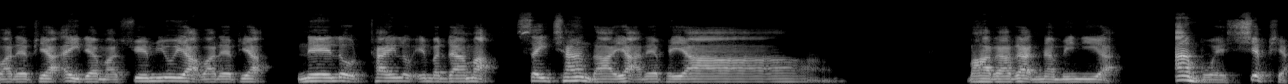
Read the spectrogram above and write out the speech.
ပါတယ်ဖျားအဲ့ဒီထဲမှာရွှေမျိုးရပါတယ်ဖျားနေလို့ထိုင်လို့အင်မတန်မှစိတ်ချမ်းသာရတယ်ဖရာဘာရာဒနမင်းကြီးကအံ့ဘွယ်ရှစ်ဖြာ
